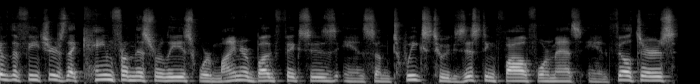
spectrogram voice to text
of the features that came from this release were minor bug fixes and some tweaks to existing file formats and filters.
